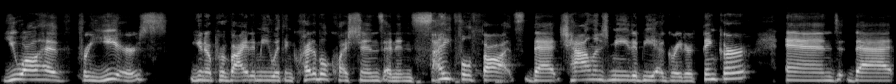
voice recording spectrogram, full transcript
you all have, for years, you know, provided me with incredible questions and insightful thoughts that challenged me to be a greater thinker and that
